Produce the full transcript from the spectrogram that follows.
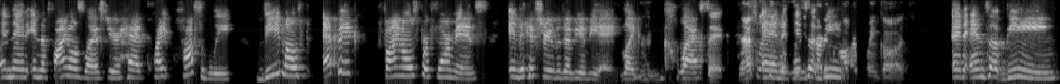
and then in the finals last year had quite possibly the most epic finals performance in the history of the WNBA. Like mm-hmm. classic. That's when and people ends up being point guard. And ends up being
